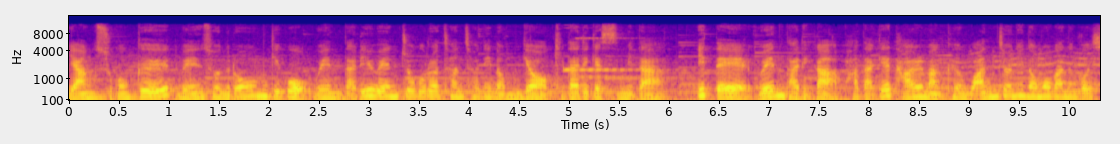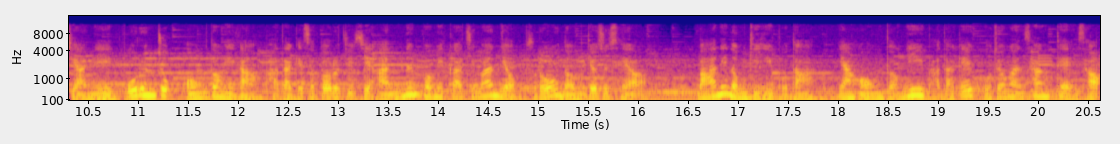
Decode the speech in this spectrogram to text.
양수건 끝 왼손으로 옮기고 왼다리 왼쪽으로 천천히 넘겨 기다리겠습니다. 이때 왼 다리가 바닥에 닿을 만큼 완전히 넘어가는 것이 아닌 오른쪽 엉덩이가 바닥에서 떨어지지 않는 범위까지만 옆으로 넘겨주세요. 많이 넘기기보다 양 엉덩이 바닥에 고정한 상태에서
